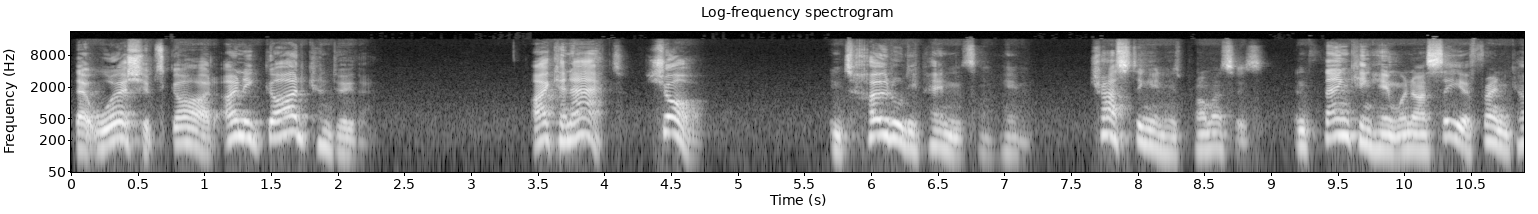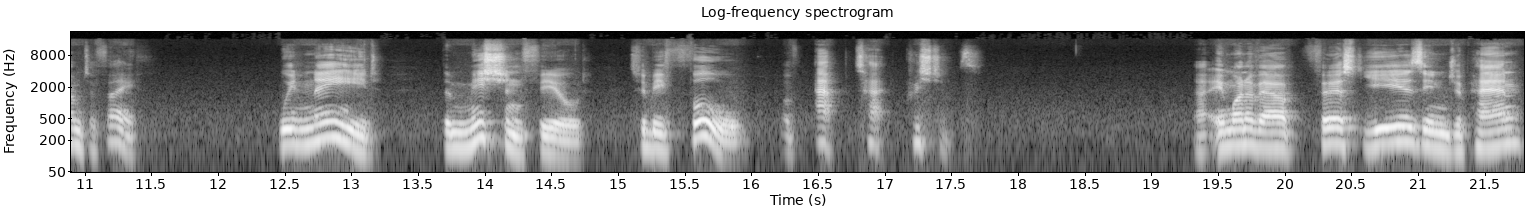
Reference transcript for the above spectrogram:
that worships God. Only God can do that. I can act, Sure, in total dependence on Him, trusting in His promises, and thanking Him when I see a friend come to faith. We need the mission field to be full of aptat Christians. Uh, in one of our first years in Japan,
